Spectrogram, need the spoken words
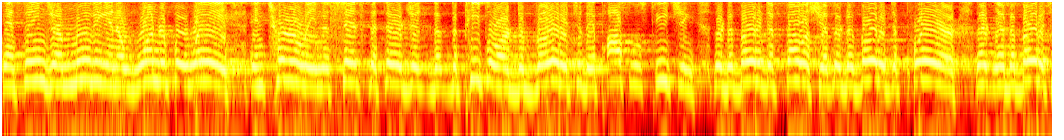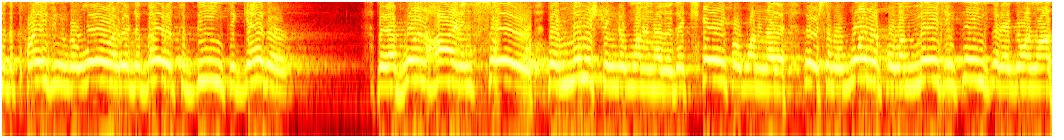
And things are moving in a wonderful way internally in the sense that they're just, the, the people are devoted to the apostles' teaching. They're devoted to fellowship. They're devoted to prayer. They're, they're devoted to the praising of the Lord. They're devoted to being together. They have one heart and soul. They're ministering to one another. They're caring for one another. There are some wonderful, amazing things that are going on.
